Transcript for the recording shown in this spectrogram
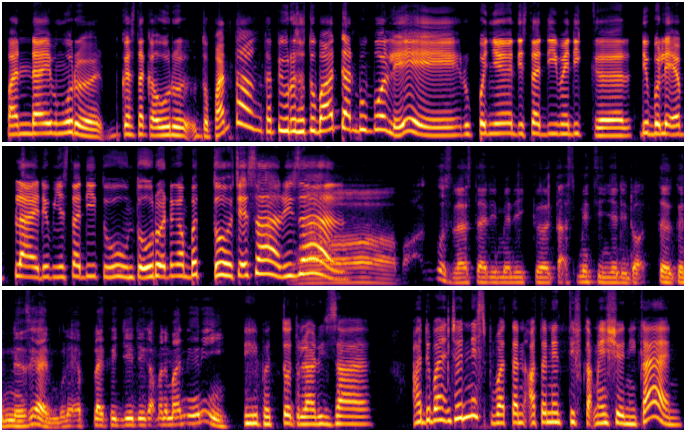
Pandai mengurut. Bukan setakat urut untuk pantang. Tapi urut satu badan pun boleh. Rupanya dia study medical. Dia boleh apply dia punya study tu untuk urut dengan betul Cik Sal, Rizal. Ah, baguslah study medical. Tak semestinya jadi doktor kena kan. Boleh apply kerja dia kat mana-mana ni. Eh betul tu lah Rizal. Ada banyak jenis perubatan alternatif kat Malaysia ni kan?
